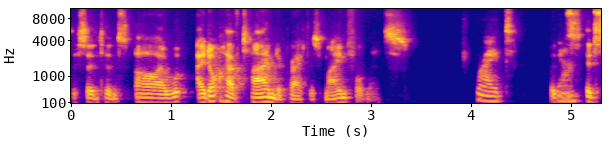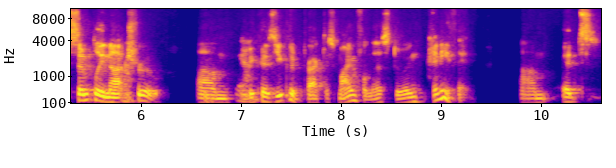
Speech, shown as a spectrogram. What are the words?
the sentence, "Oh, I w- I don't have time to practice mindfulness." Right. It's yeah. it's simply not yeah. true um, yeah. because you could practice mindfulness doing anything. Um, it's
